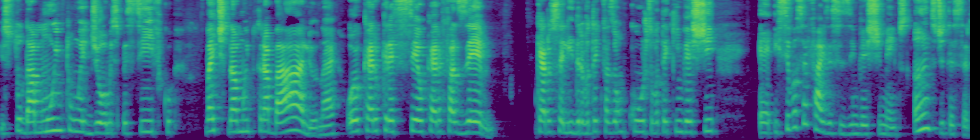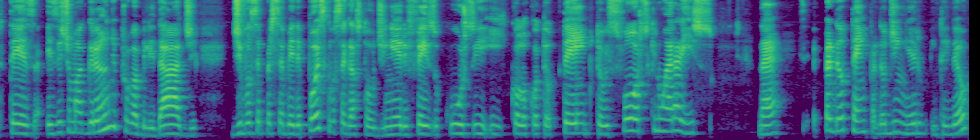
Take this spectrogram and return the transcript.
estudar muito um idioma específico, vai te dar muito trabalho, né? Ou eu quero crescer, eu quero fazer quero ser líder, vou ter que fazer um curso, vou ter que investir. É, e se você faz esses investimentos antes de ter certeza, existe uma grande probabilidade de você perceber depois que você gastou o dinheiro e fez o curso e, e colocou teu tempo, teu esforço, que não era isso, né? Perdeu tempo, perdeu dinheiro, entendeu?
